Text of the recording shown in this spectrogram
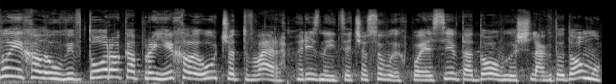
Виїхали у вівторок, а приїхали у четвер. Різниця часових поясів та довгий шлях додому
